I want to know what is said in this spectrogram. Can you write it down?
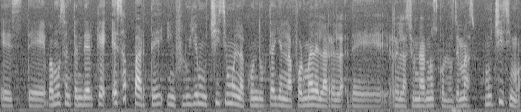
este, vamos a entender que esa parte influye muchísimo en la conducta y en la forma de, de relacionarnos con los demás, muchísimo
